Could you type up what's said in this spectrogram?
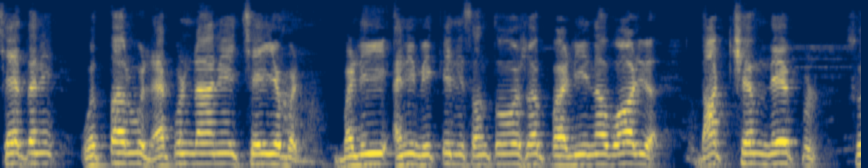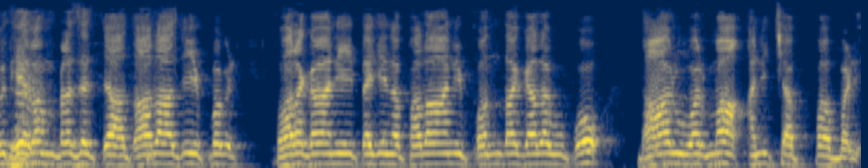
చేతని ఉత్తర్వు లేకుండానే చేయబడి బడి అని మిక్కిలి సంతోషపడిన వాడు దాక్ష్యం నేర్పుడు. సుధీరం ప్రసత్య చాలా త్వరగానే తగిన ఫలాన్ని పొందగలవు పో. దారువర్మ అని చెప్పబడి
